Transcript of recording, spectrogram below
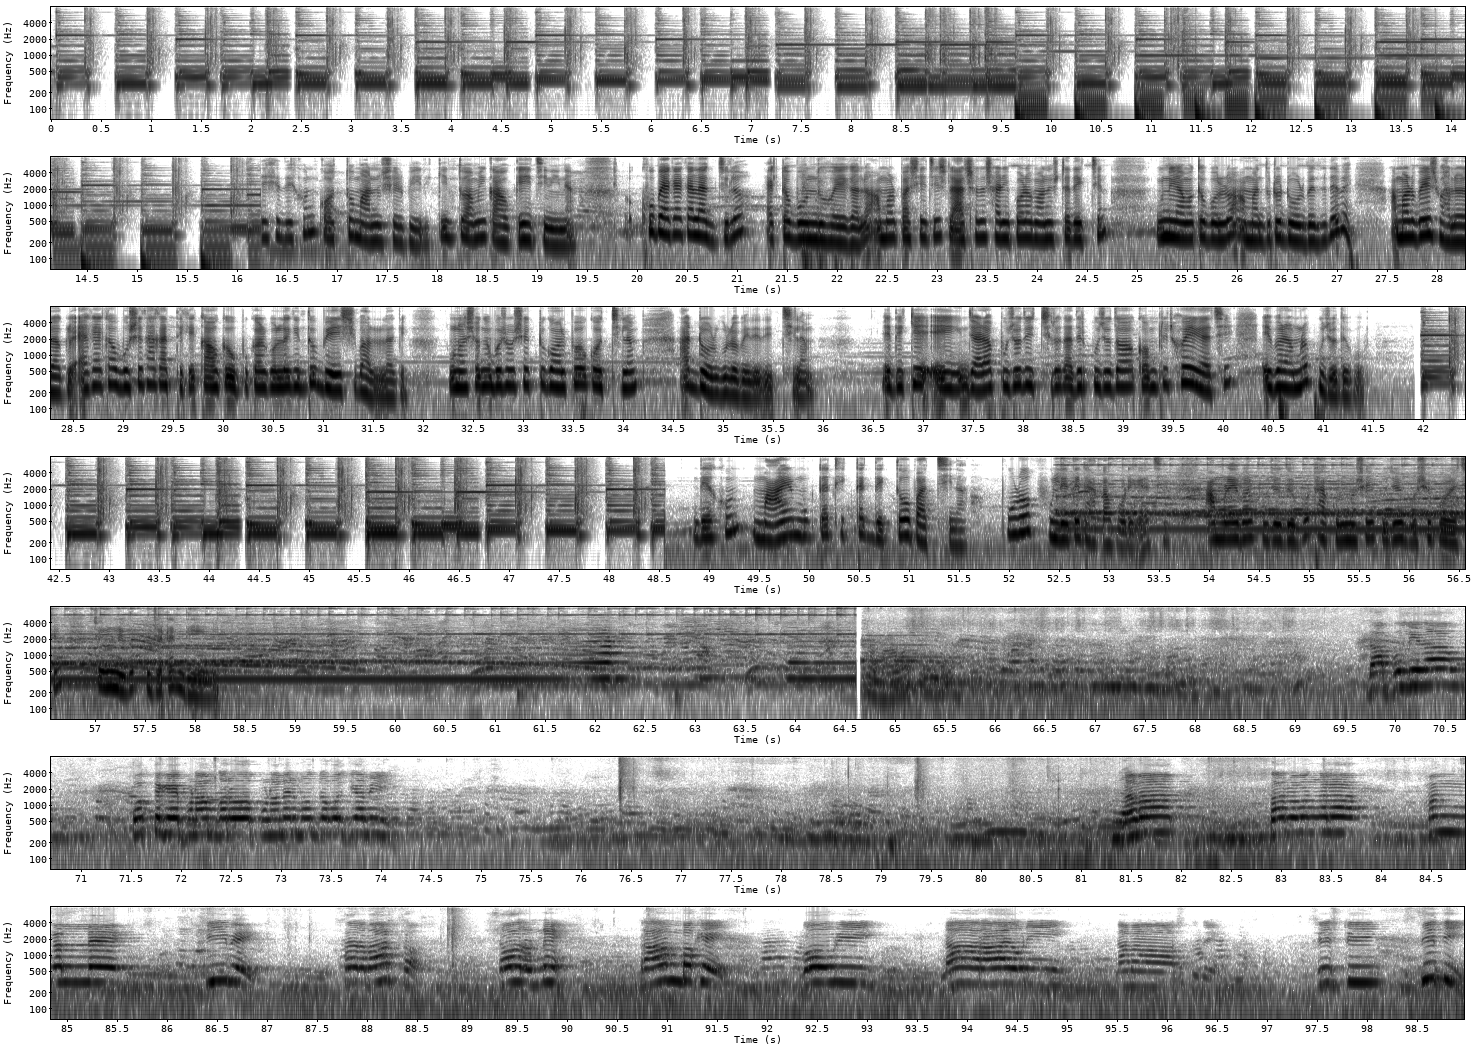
দেখে দেখুন কত মানুষের ভিড়, কিন্তু আমি কাউকেই চিনি না। খুব একা একা লাগছিল, একটা বন্ধু হয়ে গেল। আমার পাশে যে লাল সাদা শাড়ি পরা মানুষটা দেখছেন, উনি আমাকে বলল, আমার দুটো ডোর বেঁধে দেবে? আমার বেশ ভালো লাগল। একা একা বসে থাকার থেকে কাউকে উপকার করলে কিন্তু বেশ ভালো লাগে। ওনার সঙ্গে বসে বসে একটু গল্পও করছিলাম আর ডোরগুলো বেঁধে দিচ্ছিলাম। এদিকে এই যারা পুজো দিচ্ছিল, তাদের পুজো দেওয়া কমপ্লিট হয়ে গেছে, এবার আমরা পুজো দেবো। দেখুন, মায়ের মুখটা ঠিকঠাক দেখতেও পাচ্ছি না। পুরো ফুলেতে ঢাকা পড়ে গেছে। আমরা এবার পুজো দেবো। ঠাকুরমশাই পুজোয় বসে পড়েছেন। চলুন এবার পুজোটা দিয়ে নিই। দাও ফুল দিয়ে দাও। প্রত্যেকে প্রণাম করো। প্রণামের মন্ত্র বলছি আমি। নম সর্বমঙ্গল মঙ্গলে শিবে সর্বার্থ শরণ্যে ত্রাম্বকে গৌরী নারায়ণী নমাস্তুতে সৃষ্টি স্থিতি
